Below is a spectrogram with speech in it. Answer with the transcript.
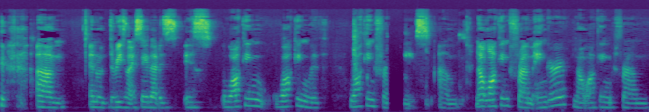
and the reason I say that is is walking walking with walking from peace, um, not walking from anger, not walking from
